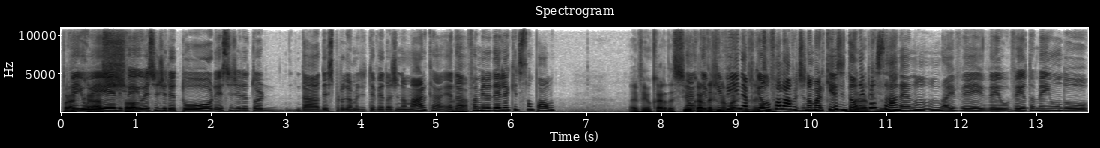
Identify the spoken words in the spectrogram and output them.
pra veio cá ele, só... veio esse diretor. Esse diretor da, desse programa de TV da Dinamarca é da a família dele é aqui de São Paulo. Aí veio o cara da CIA, É, o cara da teve que vir, Dinamarca. né? Porque eu não falava dinamarquês, então nem pensar, né? Não- aí veio, veio, veio também um do,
